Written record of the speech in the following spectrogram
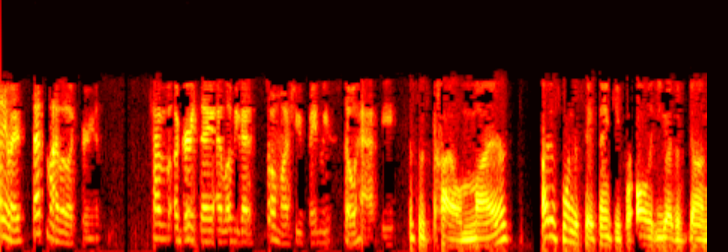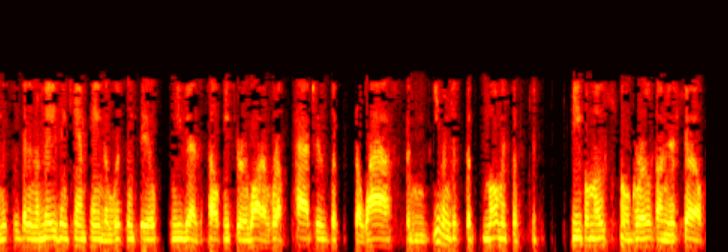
Anyway, that's my little experience. Have a great day. I love you guys so much. You've made me so happy. This is Kyle Meyer. I just wanted to say thank you for all that you guys have done. This has been an amazing campaign to listen to, and you guys have helped me through a lot of rough patches, the, the laughs, and even just the moments of just deep emotional growth on your show.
